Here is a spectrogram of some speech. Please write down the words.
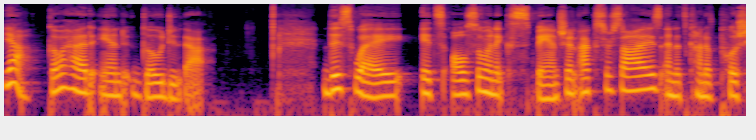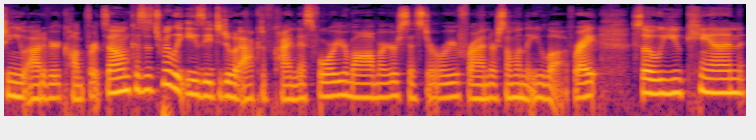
yeah, go ahead and go do that. This way, it's also an expansion exercise and it's kind of pushing you out of your comfort zone because it's really easy to do an act of kindness for your mom or your sister or your friend or someone that you love, right? So you can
